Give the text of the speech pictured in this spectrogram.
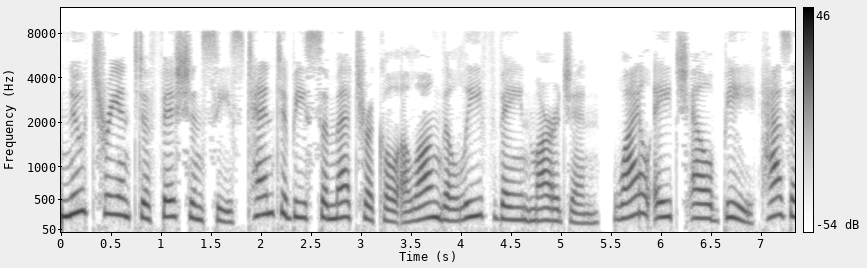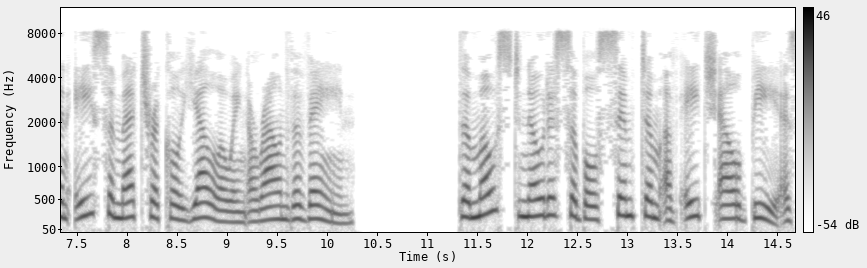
Nutrient deficiencies tend to be symmetrical along the leaf vein margin, while HLB has an asymmetrical yellowing around the vein. The most noticeable symptom of HLB is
